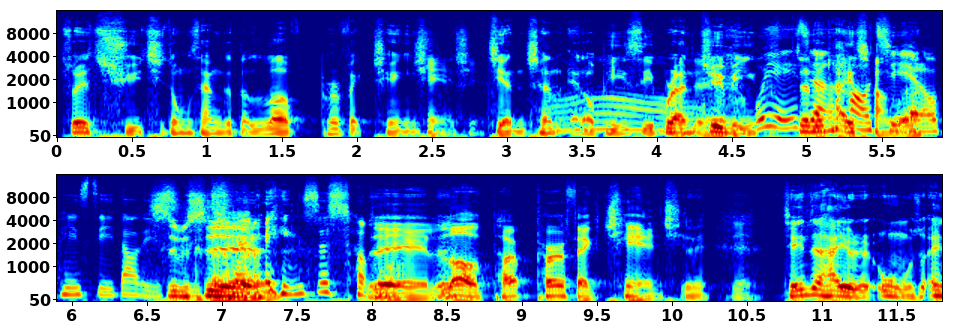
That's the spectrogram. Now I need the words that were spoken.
所以取其中三个的 love perfect change，简称 LPC，不然剧名真的太长了。我也一直很好奇 LPC 到底是不是全名是什么？对，love perfect change。对对，前一阵还有人问我说：“哎，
